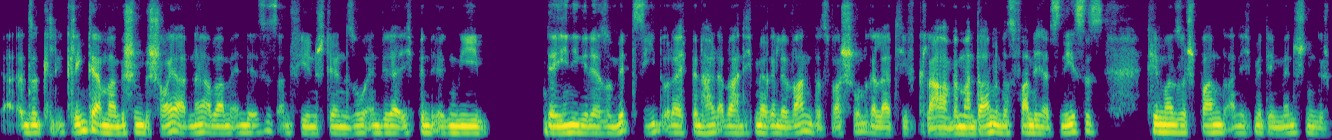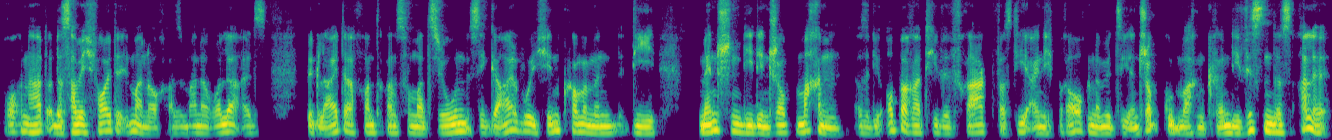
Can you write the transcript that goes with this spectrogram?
also klingt ja immer ein bisschen bescheuert, ne? aber am Ende ist es an vielen Stellen so, entweder ich bin irgendwie derjenige, der so mitzieht, oder ich bin halt aber nicht mehr relevant. Das war schon relativ klar. Wenn man dann, und das fand ich als nächstes Thema so spannend, eigentlich mit den Menschen gesprochen hat, und das habe ich heute immer noch, also meine Rolle als Begleiter von Transformation ist egal, wo ich hinkomme, man, die Menschen, die den Job machen, also die Operative fragt, was die eigentlich brauchen, damit sie ihren Job gut machen können, die wissen das alle.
